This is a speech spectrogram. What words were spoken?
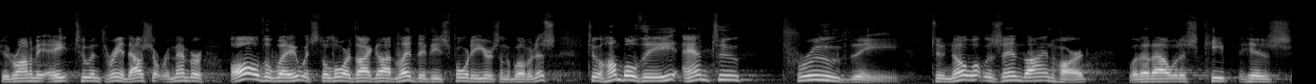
Deuteronomy 8, 2 and 3. And thou shalt remember all the way which the Lord thy God led thee these 40 years in the wilderness, to humble thee and to prove thee, to know what was in thine heart, whether thou wouldest keep his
